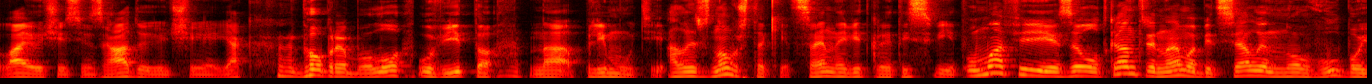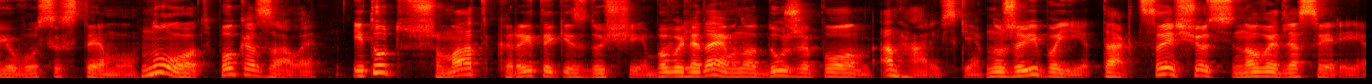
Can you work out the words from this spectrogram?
лаючись і згадуючи, як добре було у Віто на плімуті. Але знову ж таки, це не відкритий світ. У мафії The Old Country нам обіцяли нову бойову систему. Ну от, показали. І тут шмат критики з душі, бо виглядає воно дуже по-ангарівськи. Ножові бої. Так, це щось нове для серії.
